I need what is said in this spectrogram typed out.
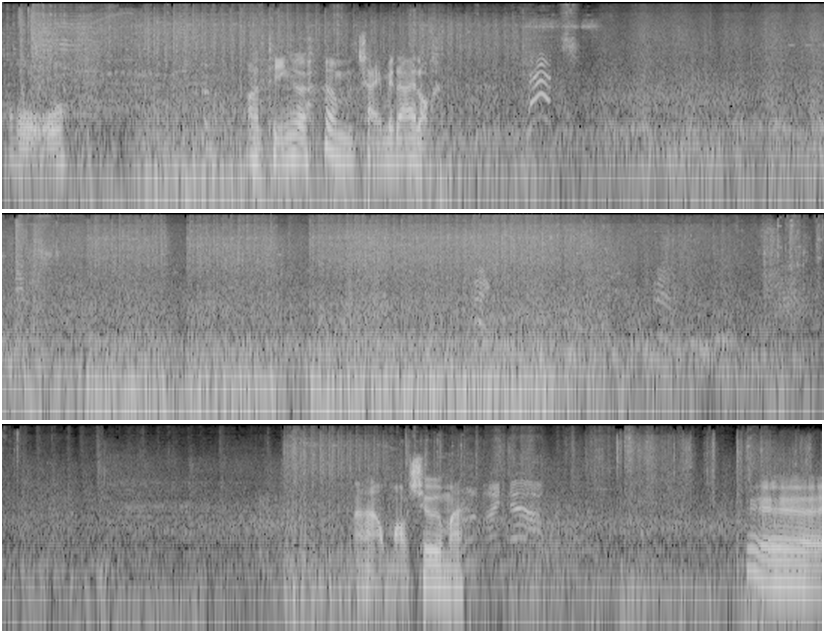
โอ้โหเอาทิ้งเออใช้ไม่ได้หรอก อ่าเอาเมาชอร์มา เออ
